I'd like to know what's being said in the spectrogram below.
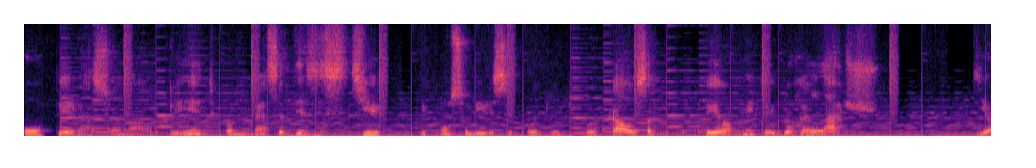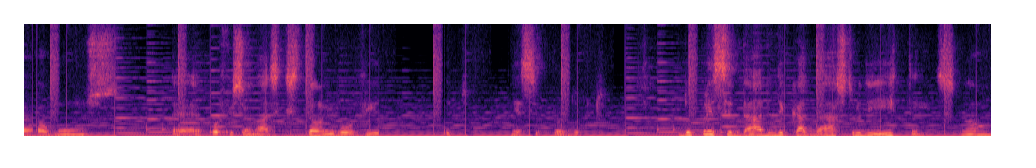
operacional. O cliente começa a desistir de consumir esse produto por causa realmente do relaxo de alguns é, profissionais que estão envolvidos nesse produto. Duplicidade de cadastro de itens. Não,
